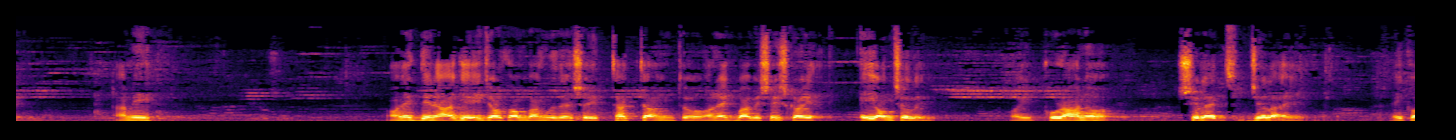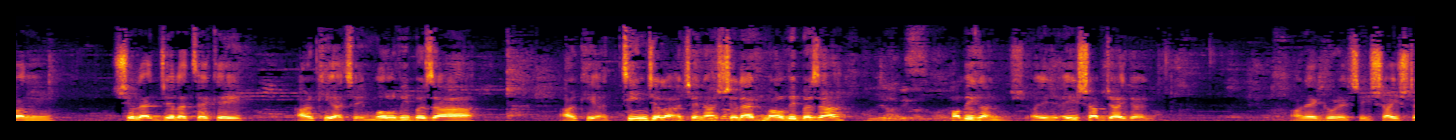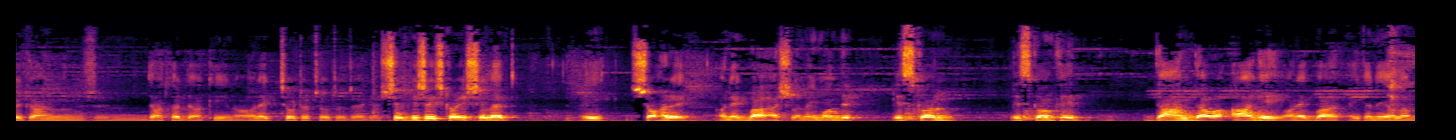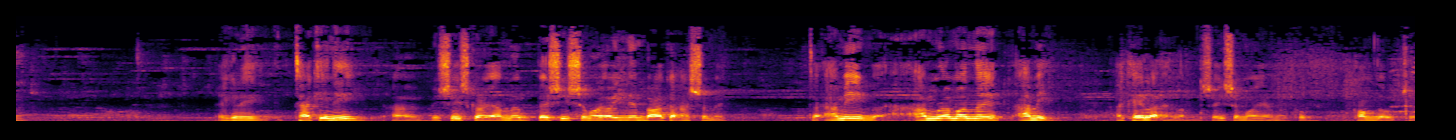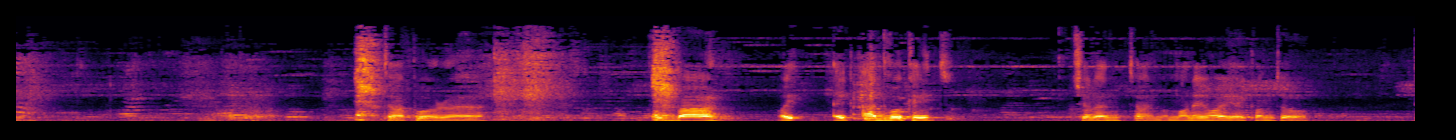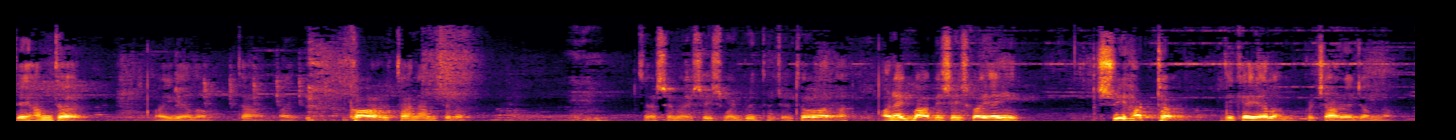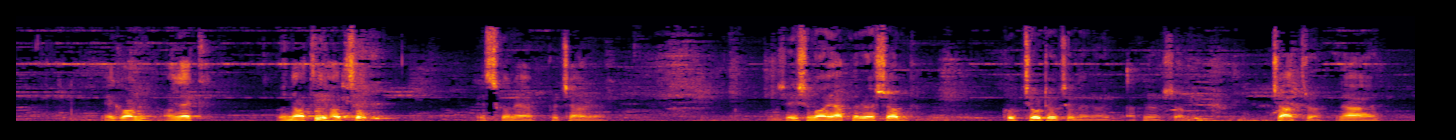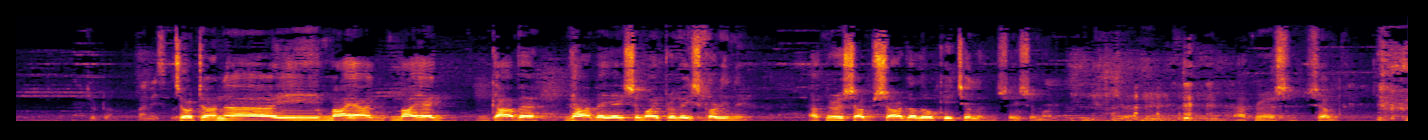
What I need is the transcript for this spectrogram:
আমি অনেকদিন আগে যখন বাংলাদেশে থাকতাম, তো অনেকবার বিশেষ করে এই অঞ্চলে, ওই পুরানো সিলেট জেলায়, এখন সিলেট জেলা থেকে আর কি আছে, মৌলভি বাজার, আর কি, তিন জেলা আছে না? সিলেট, মৌলভি বাজার, হবিগঞ্জ এই সব জায়গায়। অনেক ঘুরেছি শাইস্টাগঞ্জ ডাকা ডাকি অনেক ছোট ছোট জায়গা। বিশেষ করে সিলেট, এই শহরে অনেকবার আসলাম। এই মন্দির, ইস্কন, ইস্কনকে দান দেওয়া আগে অনেকবার এখানে এলাম। এখানে থাকিনি বিশেষ করে আমরা বেশি সময় ওই নেমবাগা আশ্রমে। তা আমি, আমরা মনে আমি খেলা এলাম। সেই সময় আমার খুব কম লোক ছিলাম। তারপর একবার ওই এক অ্যাডভোকেট ছিলেন তার মনে হয় এখন তো দেহান্তর হয়ে গেল তার কর তার নাম ছিল সময় সেই সময় বৃদ্ধ ছিল তো অনেকবার বিশেষ করে এই শ্রীহট্ট দিকে এলাম প্রচারের জন্য এখন অনেক উন্নতি হচ্ছে ইস্কনের প্রচারে সেই সময় আপনারা সব খুব ছোট ছিলেন আপনারা সব ছাত্র। না, ছোট না, এই মায়া মায়া গাবে গাবে এই সময় প্রবেশ করেনি। আপনারা সব স্বর্গলোকে ছিলেন সেই সময়। আপনারা সব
